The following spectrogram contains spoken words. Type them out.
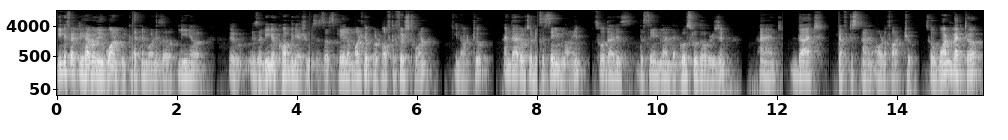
in effect you have only one because the second one is a linear is a linear combination, which is a scalar multiple of the first one in R2. And that also is the same line. So that is the same line that goes through the origin. And that you have to span all of R2. So one vector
